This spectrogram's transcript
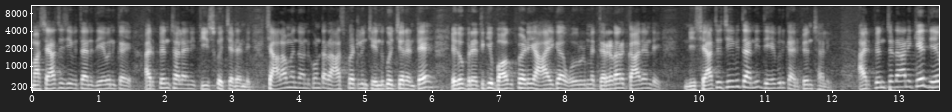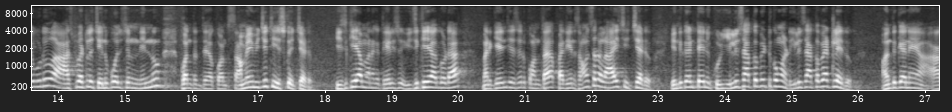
మా శాస్త్ర జీవితాన్ని దేవునికి అర్పించాలని తీసుకొచ్చాడండి. చాలామంది అనుకుంటారు హాస్పిటల్ నుంచి ఎందుకు వచ్చారంటే ఏదో బ్రతికి బాగుపడి హాయిగా ఊరి మీద తిరగడానికి కాదండి. నీ శాస్త్ర జీవితాన్ని దేవునికి అర్పించాలి. అర్పించడానికే దేవుడు ఆ హాస్పిటల్ చనిపోల్సిన నిన్ను కొంత కొంత సమయం ఇచ్చి తీసుకొచ్చాడు. ఇజికియా మనకు తెలుసు. ఇజికియా కూడా మనకేం చేశాడు? కొంత పదిహేను సంవత్సరాలు ఆయుష్ ఇచ్చాడు. ఎందుకంటే నీకు ఇల్లు చక్కబెట్టుకోమాడు ఇల్లు చక్కబెట్టలేదు అందుకనే ఆ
